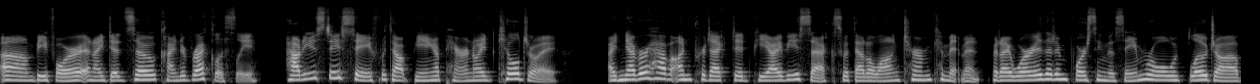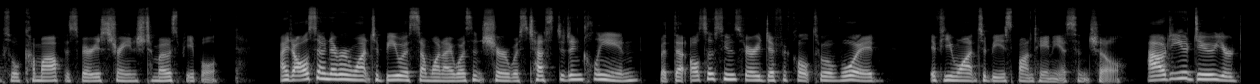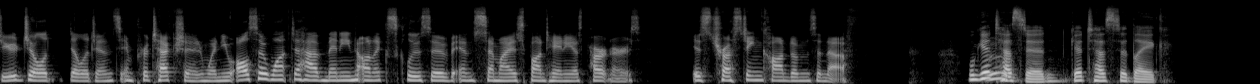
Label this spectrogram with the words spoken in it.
um, before, and I did so kind of recklessly. How do you stay safe without being a paranoid killjoy? I'd never have unprotected PIV sex without a long term commitment, but I worry that enforcing the same rule with blowjobs will come off as very strange to most people. I'd also never want to be with someone I wasn't sure was tested and clean, but that also seems very difficult to avoid if you want to be spontaneous and chill. How do you do your due diligence in protection when you also want to have many non exclusive and semi spontaneous partners? Is trusting condoms enough? Well, get Ooh. tested. Get tested. Like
